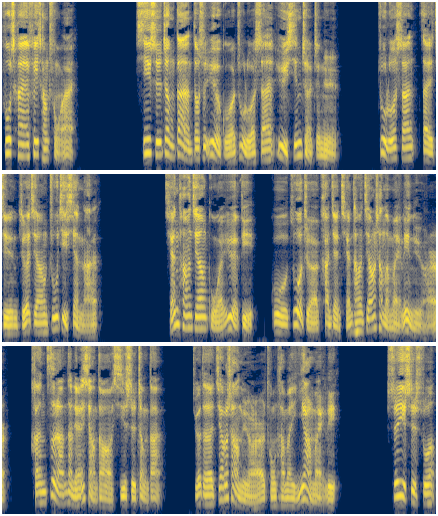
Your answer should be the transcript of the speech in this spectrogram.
夫差非常宠爱。西施正旦都是越国祝罗山玉心者之女。祝罗山在今浙江诸暨县南。钱塘江古为越地，故作者看见钱塘江上的美丽女儿，很自然地联想到西施正旦，觉得江上女儿同他们一样美丽。诗意是说。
